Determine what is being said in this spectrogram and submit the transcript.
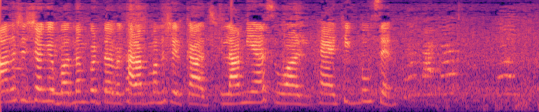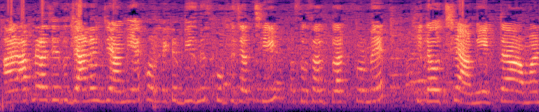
মানুষের সঙ্গে বদনাম করতে হবে, খারাপ মানুষের কাজ। লামিয়াস ওয়ার্ল্ড হ্যাঁ ঠিক বলছেন। আর আপনারা যেহেতু জানেন যে আমি এখন একটা বিজনেস করতে যাচ্ছি সোশ্যাল প্ল্যাটফর্মে সেটা হচ্ছে আমি একটা, আমার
